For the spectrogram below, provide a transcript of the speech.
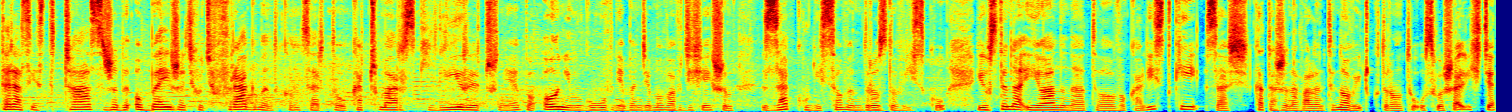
Teraz jest czas, żeby obejrzeć choć fragment koncertu kaczmarski lirycznie, bo o nim głównie będzie mowa w dzisiejszym zakulisowym drozdowisku. Justyna i Joanna to wokalistki, zaś Katarzyna Walentynowicz, którą tu usłyszeliście,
